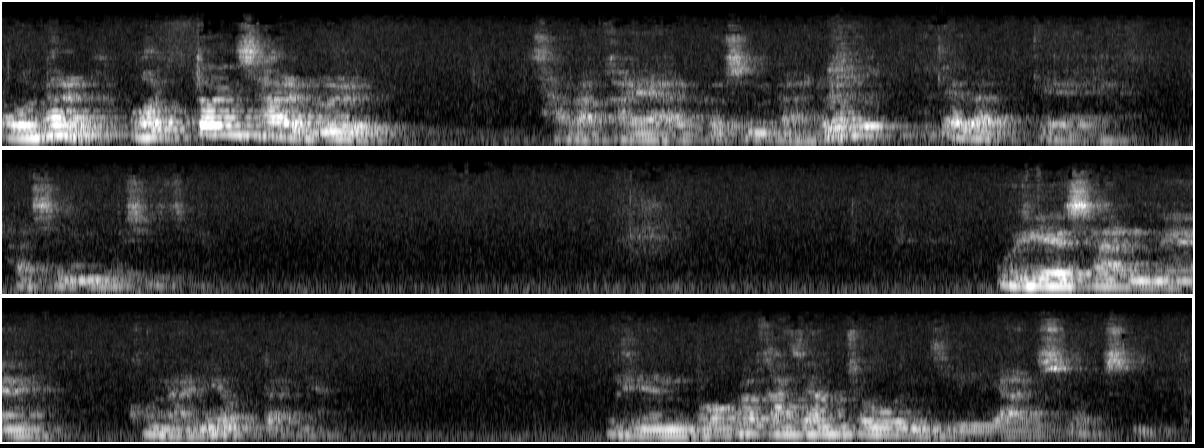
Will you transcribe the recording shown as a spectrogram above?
오늘 어떤 삶을 살아가야 할 것인가를 깨닫게 하시는 것이죠. 우리의 삶에 고난이 없다면 우리는 뭐가 가장 좋은지 알 수 없습니다.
